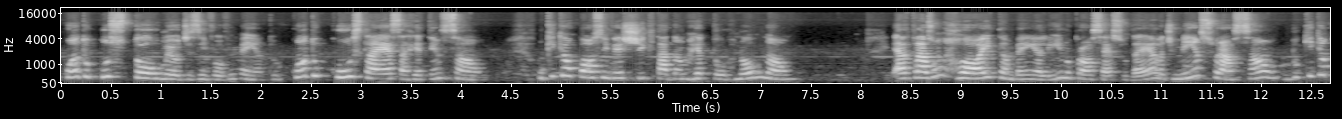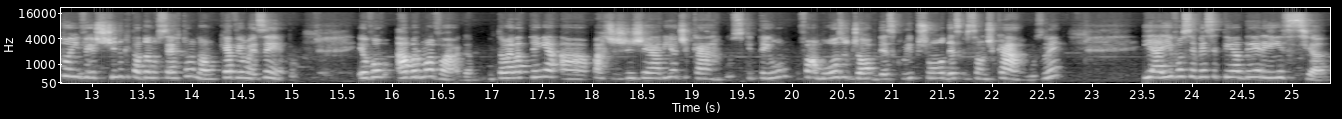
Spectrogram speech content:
Quanto custou o meu desenvolvimento? Quanto custa essa retenção? O que, que eu posso investir que está dando retorno ou não? Ela traz um ROI também ali no processo dela, de mensuração do que, que eu estou investindo que está dando certo ou não. Quer ver um exemplo? Eu vou abro uma vaga. Então, ela tem a, a, parte de engenharia de cargos, que tem o famoso job description ou descrição de cargos, né? E aí você vê se tem aderência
